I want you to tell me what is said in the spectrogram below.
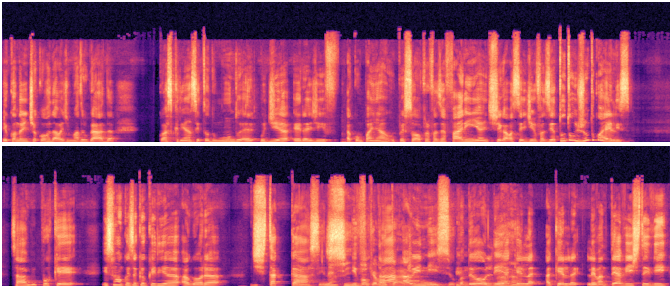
é quando a gente acordava de madrugada com as crianças e todo mundo. é, o dia era de acompanhar o pessoal para fazer a farinha. A gente chegava cedinho, fazia tudo junto com eles, sabe? Porque isso é uma coisa que eu queria agora destacar, assim, né? Sim, e voltar ao início. Quando eu olhei Aham. aquele, aquele, levantei a vista e vi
